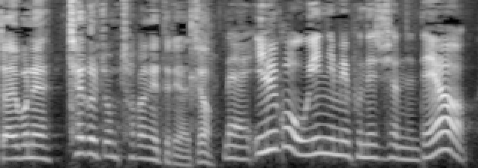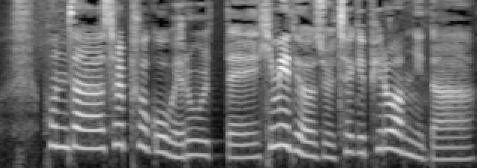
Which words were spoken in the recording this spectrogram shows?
자 이번에 책을 좀 처방해 드려야죠. 네, 1952님이 보내주셨는데요. 혼자 슬프고 외로울 때 힘이 되어줄 책이 필요합니다.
